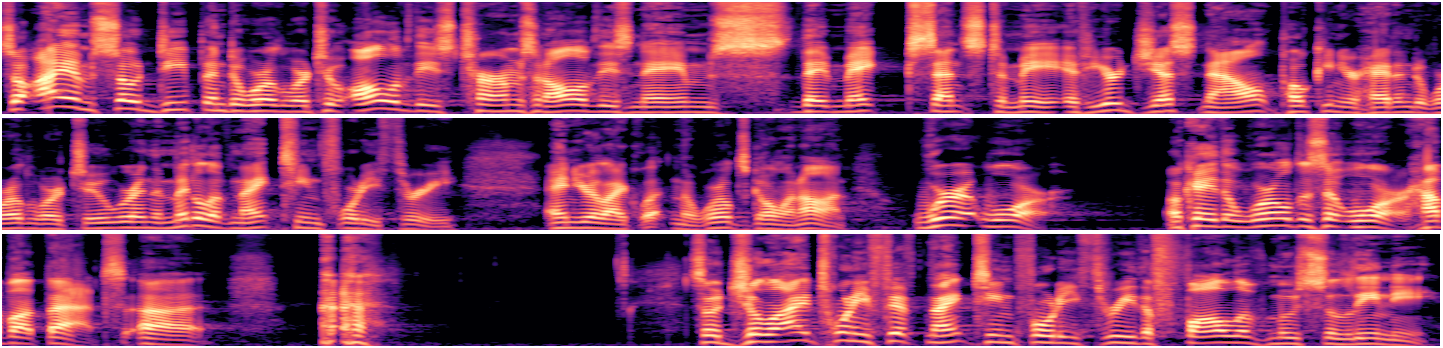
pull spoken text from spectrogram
So I am so deep into World War II. All of these terms and all of these names, they make sense to me. If you're just now poking your head into World War II, we're in the middle of 1943, and you're like, what in the world's going on? We're at war. Okay, the world is at war. How about that? Uh, so, July 25th, 1943, the fall of Mussolini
